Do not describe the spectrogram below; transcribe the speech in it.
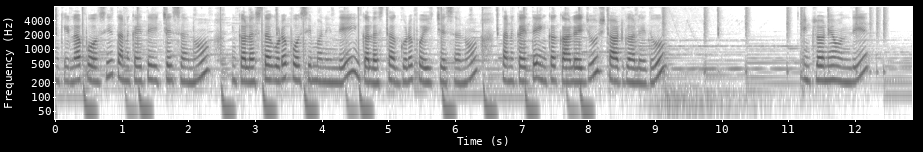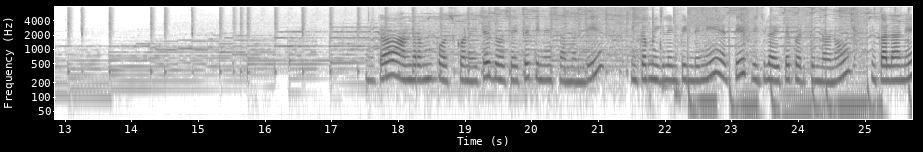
ఇంక ఇలా పోసి తనకైతే ఇచ్చేసాను ఇంకా లస్తా కూడా పోసిమనింది ఇంకా లస్తాకు కూడా పోయి ఇచ్చేసాను తనకైతే ఇంకా కాలేజు స్టార్ట్ కాలేదు. ఇంట్లోనే ఉంది. ఇంకా అందరం పోసుకొని అయితే దోశ అయితే తినేసామండి. ఇంకా మిగిలిన పిండిని ఎత్తి ఫ్రిడ్జ్లో అయితే పెడుతున్నాను. ఇంకా అలానే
